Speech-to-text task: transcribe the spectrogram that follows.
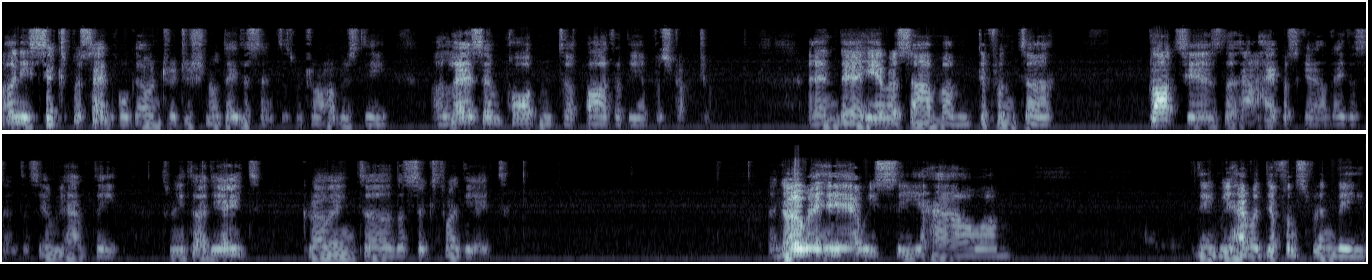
only 6% will go in traditional data centers, which are obviously a less important uh, part of the infrastructure. And uh, here are some um, different uh, plots. Here's the hyperscale data centers. Here we have the 338 growing to the 628. And over here we see how um, the, we have a difference in the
